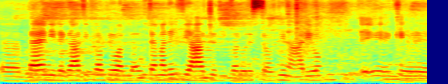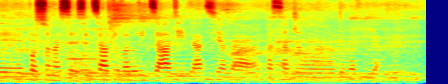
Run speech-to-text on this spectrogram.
eh, beni legati proprio al, tema del viaggio di valore straordinario e che possono essere senz'altro valorizzati grazie al passaggio della via.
